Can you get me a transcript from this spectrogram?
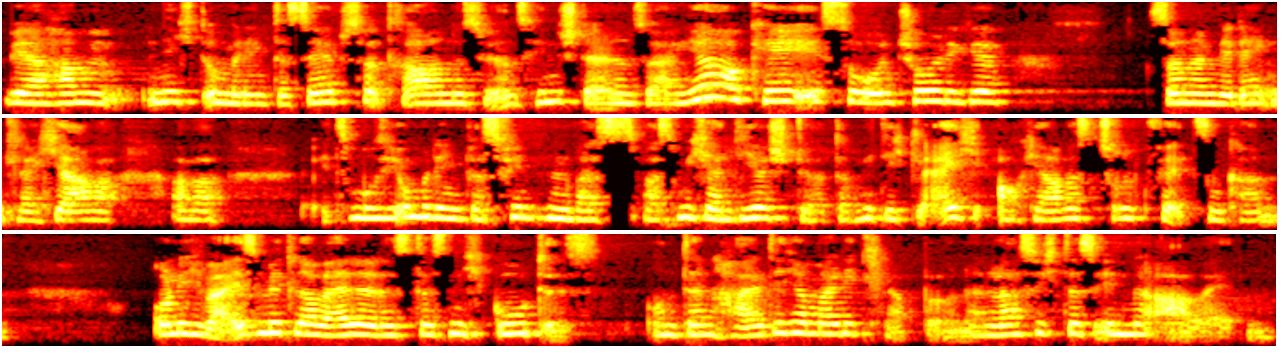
Wir haben nicht unbedingt das Selbstvertrauen, dass wir uns hinstellen und sagen, ja, okay, ist so, entschuldige, sondern wir denken gleich, ja, aber, aber jetzt muss ich unbedingt was finden, was, was mich an dir stört, damit ich gleich auch ja was zurückfetzen kann. Und ich weiß mittlerweile, dass das nicht gut ist. Und dann halte ich einmal die Klappe und dann lasse ich das in mir arbeiten.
